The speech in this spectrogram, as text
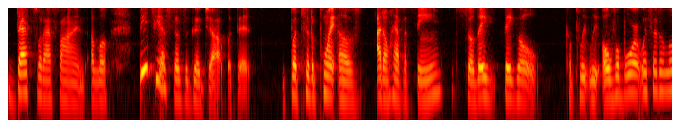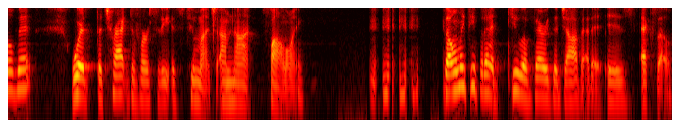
That's what I find a little. BTS does a good job with it, but to the point of I don't have a theme, so they they go completely overboard with it a little bit, where the track diversity is too much. I'm not following. The only people that do a very good job at it is EXO.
